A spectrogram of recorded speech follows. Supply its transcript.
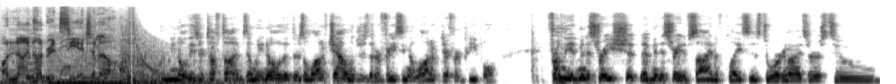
on 900 CHML. We know these are tough times, and we know that there's a lot of challenges that are facing a lot of different people. From the administration, administrative side of places to organizers to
